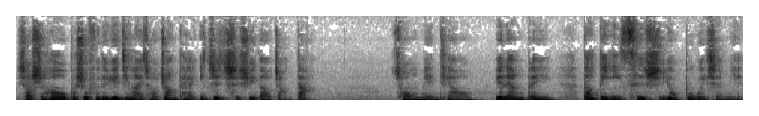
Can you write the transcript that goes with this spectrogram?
小时候不舒服的月经来潮状态一直持续到长大，从棉条、月亮杯到第一次使用布卫生棉，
